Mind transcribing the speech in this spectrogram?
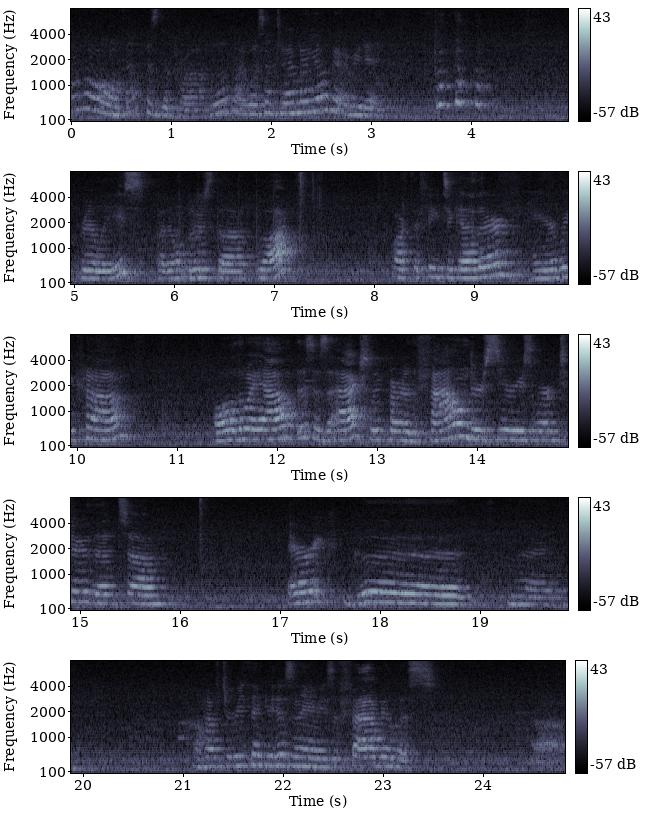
oh, that was the problem. I wasn't doing my yoga every day. Release. I don't lose the block. Walk the feet together. Here we come. All the way out. This is actually part of the Founder Series work too that um, Eric Good. I'll have to rethink his name. He's a fabulous. Uh,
